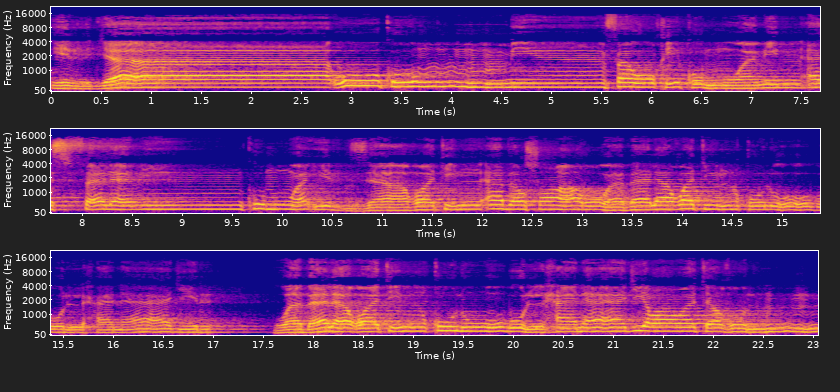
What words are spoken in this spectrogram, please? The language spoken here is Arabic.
إذ جاءوكم من فوقكم ومن أسفل منكم وإذ زاغت الأبصار وبلغت القلوب الحناجر وبلغت القلوب الحناجر وتظنون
